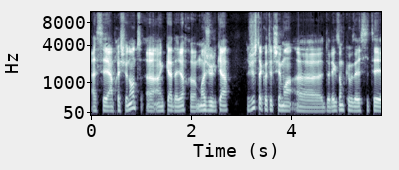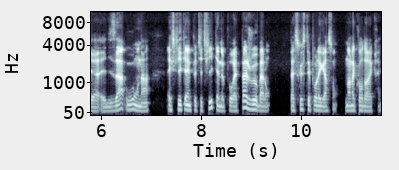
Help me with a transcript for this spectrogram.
assez impressionnantes. Un cas d'ailleurs, moi j'ai eu le cas juste à côté de chez moi, de l'exemple que vous avez cité, Elisa, où on a expliqué à une petite fille qu'elle ne pourrait pas jouer au ballon parce que c'était pour les garçons dans la cour de récré.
